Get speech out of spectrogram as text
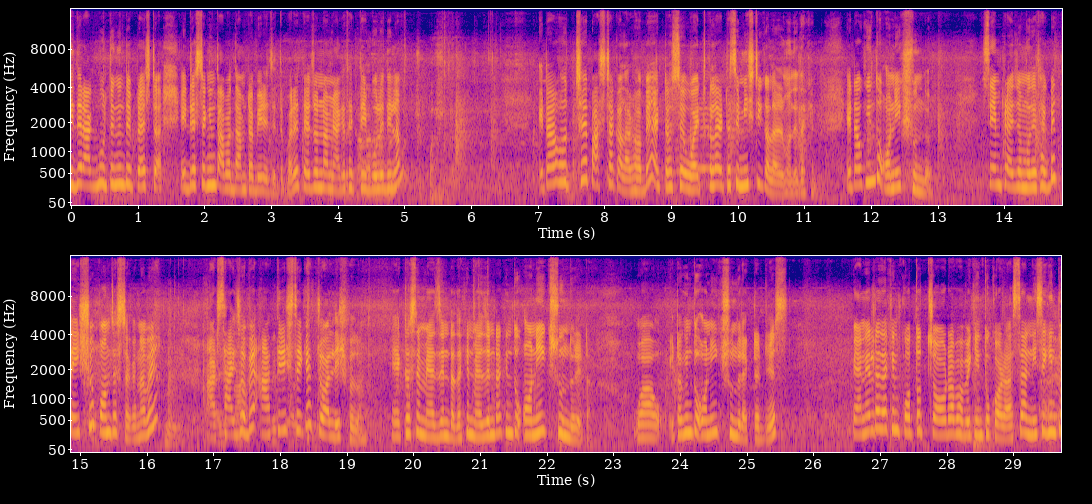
ঈদের আগ মুহূর্তে কিন্তু এই প্রাইসটা এই ড্রেসটা কিন্তু আবার দামটা বেড়ে যেতে পারে, তাই জন্য আমি আগে থাকতেই বলে দিলাম। এটা হচ্ছে পাঁচটা কালার হবে, একটা হচ্ছে হোয়াইট কালার একটা হচ্ছে মিষ্টি কালারের মধ্যে দেখেন। এটাও কিন্তু অনেক সুন্দর। সেম প্রাইজের মধ্যে থাকবে তেইশশো পঞ্চাশ টাকা, না ভাই? আর সাইজ হবে আটত্রিশ থেকে চুয়াল্লিশ পর্যন্ত। একটা হচ্ছে ম্যাজেন্টা দেখেন ম্যাজেন্টা কিন্তু অনেক সুন্দর এটা। ওয়াও এটা কিন্তু অনেক সুন্দর একটা ড্রেস প্যানেলটা দেখেন কত চওড়াভাবে কিন্তু করা আছে, আর নিচে কিন্তু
